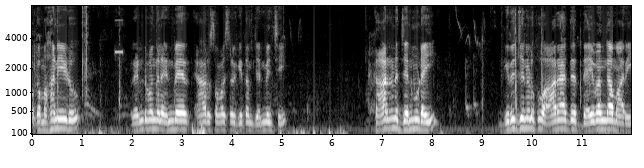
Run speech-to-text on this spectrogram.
ఒక మహనీయుడు రెండు వందల ఎనభై ఆరు సంవత్సరాల క్రితం జన్మించి కారణ జన్ముడై గిరిజనులకు ఆరాధ్య దైవంగా మారి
